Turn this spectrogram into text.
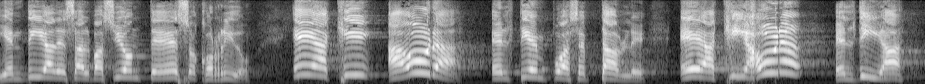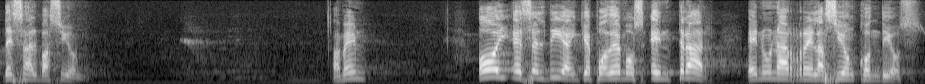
y en día de salvación te he socorrido. He aquí ahora el tiempo aceptable. He aquí ahora el día de salvación. Amén. Hoy es el día en que podemos entrar en una relación con Dios.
